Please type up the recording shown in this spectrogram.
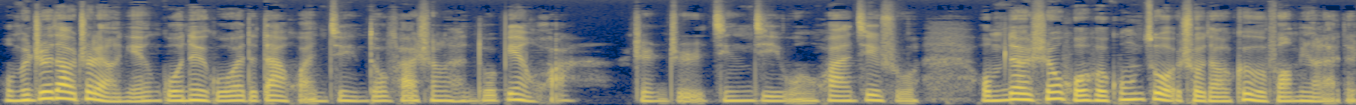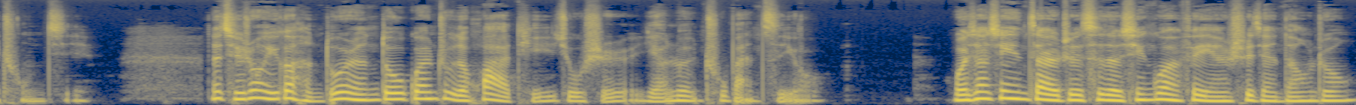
我们知道这两年国内国外的大环境都发生了很多变化，政治、经济、文化、技术，我们的生活和工作受到各个方面来的冲击。那其中一个很多人都关注的话题就是言论出版自由。我相信，在这次的新冠肺炎事件当中，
